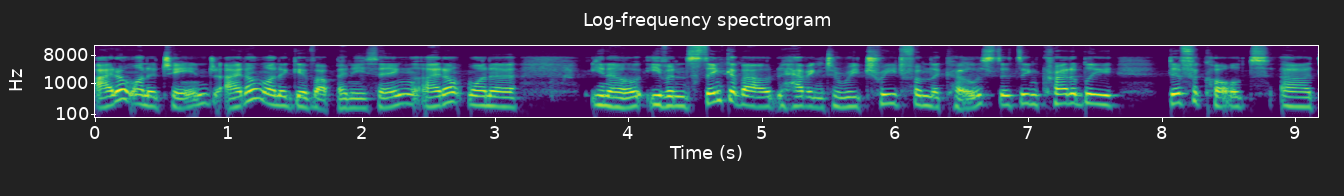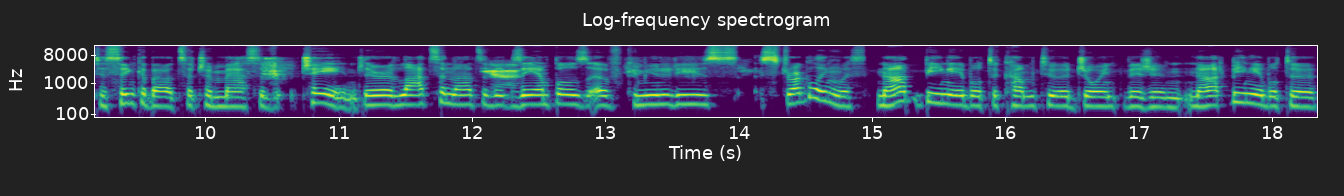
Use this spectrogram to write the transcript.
i don't want to change. I don't want to give up anything. I don't want to you know, even think about having to retreat from the coast. It's incredibly difficult uh, to think about such a massive change. There are lots and lots of examples of communities struggling with not being able to come to a joint vision, not being able to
